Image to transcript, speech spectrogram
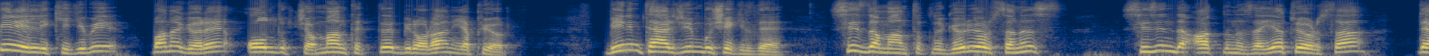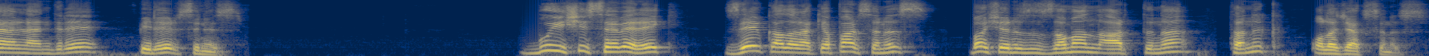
1.52 gibi bana göre oldukça mantıklı bir oran yapıyor. Benim tercihim bu şekilde. Siz de mantıklı görüyorsanız, sizin de aklınıza yatıyorsa değerlendirebilirsiniz. Bu işi severek, zevk alarak yaparsanız başarınızın zamanla arttığına tanık olacaksınız.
